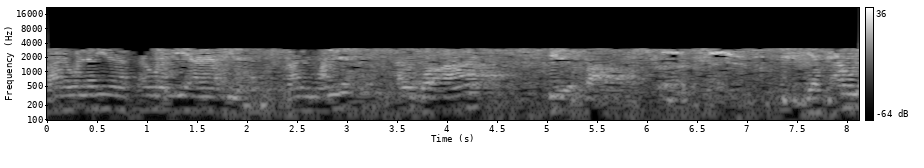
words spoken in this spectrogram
قال والذين يسعون في آياتنا قال المؤلف القرآن بالإبطال يسعون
